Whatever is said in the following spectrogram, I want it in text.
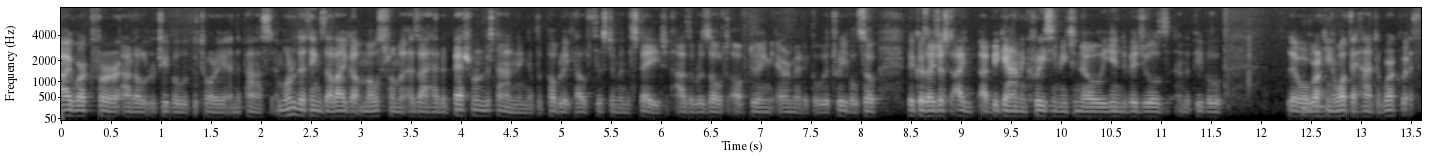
I worked for Adult Retrieval Victoria in the past, and one of the things that I got most from it is I had a better understanding of the public health system in the state as a result of doing air medical retrieval. So because I just I, I began increasingly to know the individuals and the people that were working and what they had to work with,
